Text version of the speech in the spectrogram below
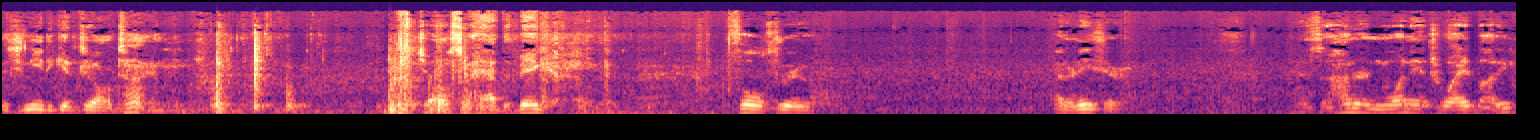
that you need to get to all the time. You also have the big full through underneath here. It's a 101 inch wide body.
